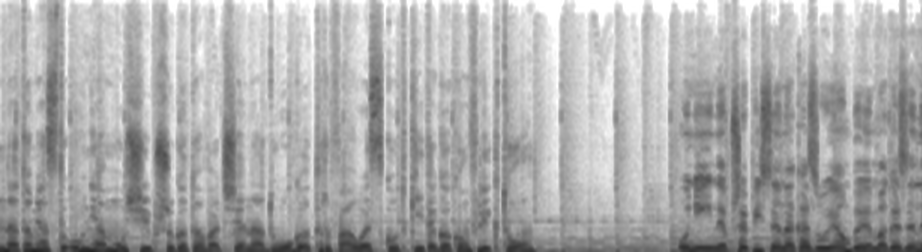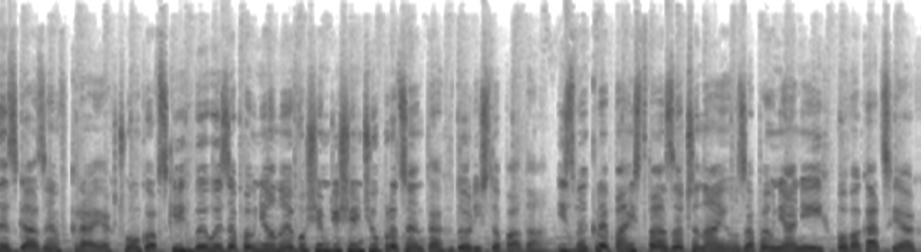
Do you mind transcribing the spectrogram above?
Natomiast Unia musi przygotować się na długotrwałe skutki tego konfliktu. Unijne przepisy nakazują, by magazyny z gazem w krajach członkowskich były zapełnione w 80% do listopada. I zwykle państwa zaczynają zapełnianie ich po wakacjach.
